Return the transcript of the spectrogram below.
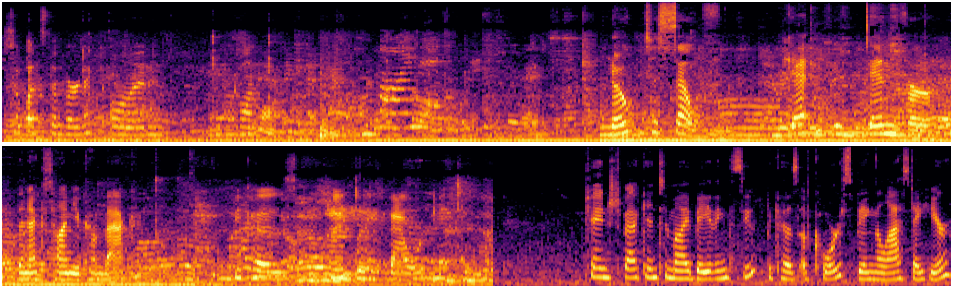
So what's the verdict on the pecan waffle? Note to self, get the Denver the next time you come back. Because he devoured it. Changed back into my bathing suit because of course, being the last day here,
